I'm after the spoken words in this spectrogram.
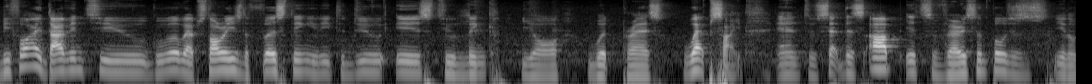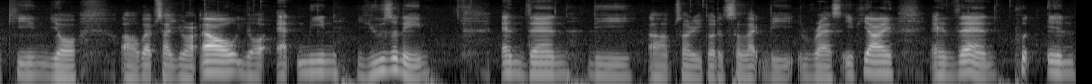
before I dive into Google Web Stories, the first thing you need to do is to link your WordPress website. And to set this up, it's very simple. Just you know, key in your uh, website URL, your admin username, and then the uh, sorry you got to select the REST API and then put in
